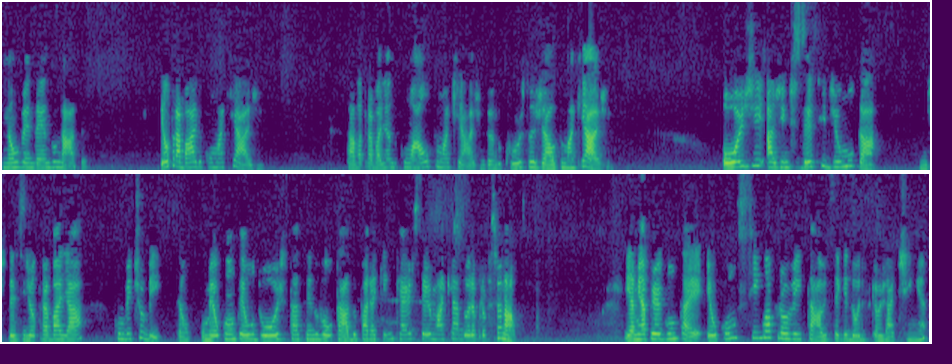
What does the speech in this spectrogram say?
não vendendo nada. Eu trabalho com maquiagem. Estava trabalhando com automaquiagem, dando cursos de automaquiagem. Hoje a gente decidiu mudar. A gente decidiu trabalhar com B2B. Então, o meu conteúdo hoje está sendo voltado para quem quer ser maquiadora profissional. E a minha pergunta é: eu consigo aproveitar os seguidores que eu já tinha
